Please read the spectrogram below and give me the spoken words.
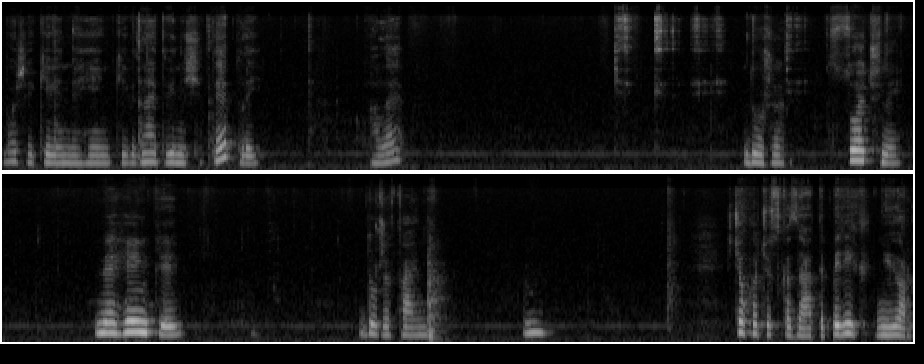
Боже, який він м'ягенький. Ви знаєте, він ще теплий, але дуже сочний, м'ягенький, дуже файний. Що хочу сказати, пиріг Нью-Йорк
